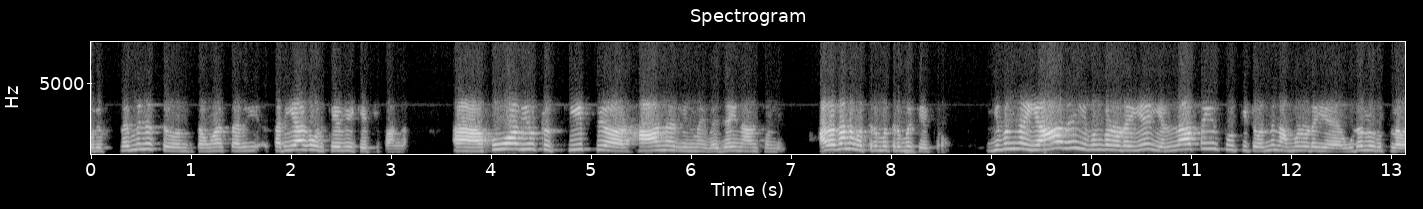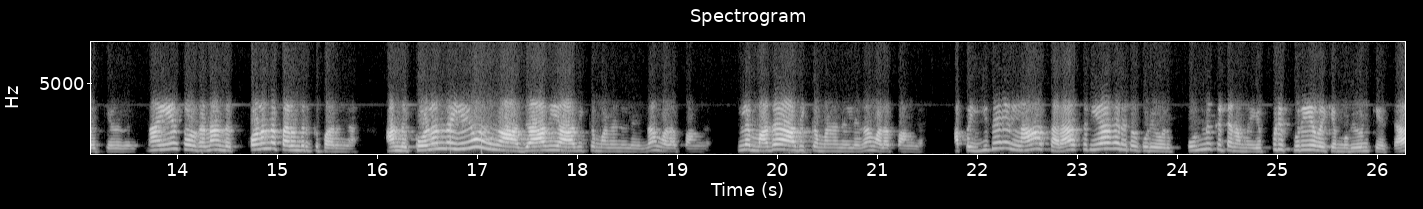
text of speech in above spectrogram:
ஒரு ஃபெமினிஸ்ட் ஒருத்தவங்க சரி சரியாக ஒரு கேள்வி கேட்டிருப்பாங்க. Who are you to keep your honour in my வெஜைனான்னு சொல்லி. அதை தான் நம்ம திரும்ப திரும்ப கேட்கிறோம். இவங்க யாரு? இவங்களுடைய எல்லாத்தையும் தூக்கிட்டு வந்து நம்மளுடைய உடல் உறுப்புல வைக்கிறது. நான் ஏன் சொல்றேன்னா அந்த குழந்தை பிறந்திருக்கு பாருங்க. அந்த குழந்தையும் இவங்க ஜாதி ஆதிக்க மனநிலையில தான் வளர்ப்பாங்க. இல்ல மத ஆதிக்க மனநிலையில தான் வளர்ப்பாங்க. அப்ப இதெல்லாம் சராசரியாக இருக்கக்கூடிய ஒரு பொண்ணு கிட்ட நம்ம எப்படி புரிய வைக்க முடியும்னு கேட்டா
